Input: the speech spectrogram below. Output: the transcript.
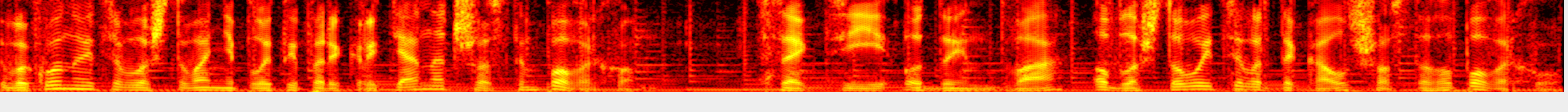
виконується влаштування плити перекриття над шостим поверхом. В секції 1.2 облаштовується вертикал шостого поверху.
